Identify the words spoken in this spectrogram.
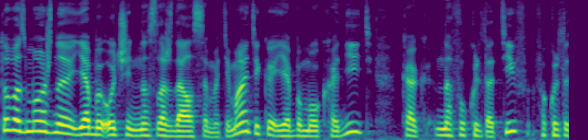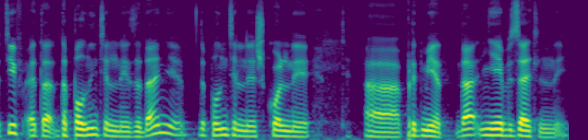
то, возможно, я бы очень наслаждался математикой, я бы мог ходить как на факультатив. Факультатив — это дополнительные задания, дополнительные школьные э, предмет, да, не обязательный.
